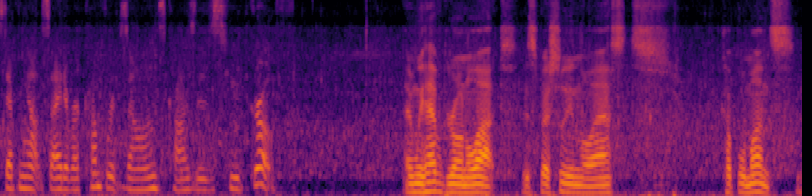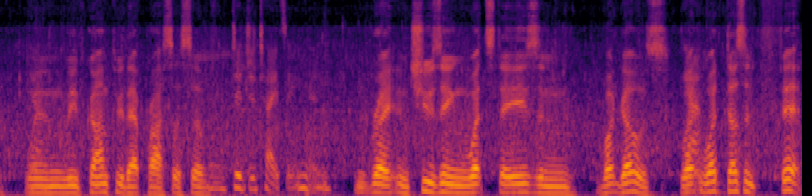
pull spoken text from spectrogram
stepping outside of our comfort zones causes huge growth. And we have grown a lot, especially in the last couple months when we've gone through that process of Digitizing and right and choosing what stays and what goes. What Yeah. what doesn't fit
